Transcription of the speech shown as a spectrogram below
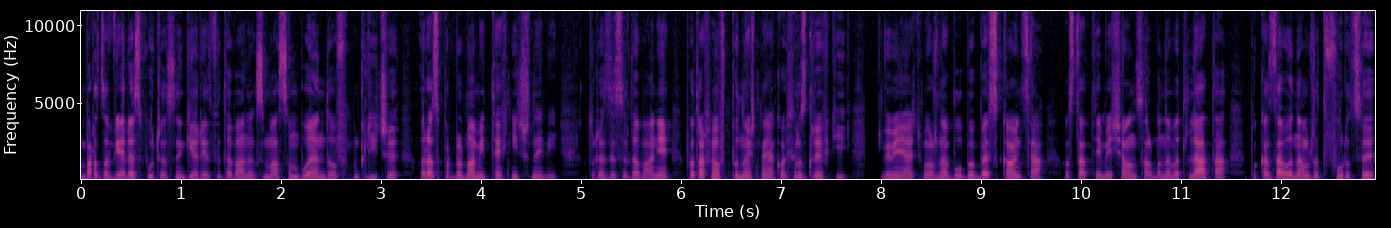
Bardzo wiele współczesnych gier jest wydawanych z masą błędów, glitchy oraz problemami technicznymi, które zdecydowanie potrafią wpłynąć na jakość rozgrywki. Wymieniać można byłoby bez końca. Ostatnie miesiące albo nawet lata pokazały nam, że twórcy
